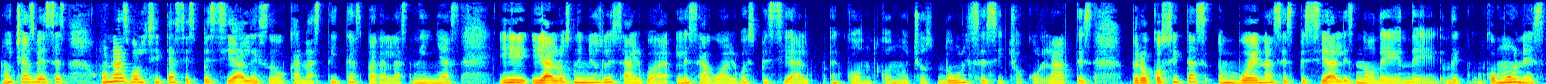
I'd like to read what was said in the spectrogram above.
muchas veces unas bolsitas especiales o canastitas para las niñas y, a los niños les hago, les hago algo especial eh, con, con, muchos dulces y chocolates, pero cositas buenas, especiales, no de, de, de, comunes.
